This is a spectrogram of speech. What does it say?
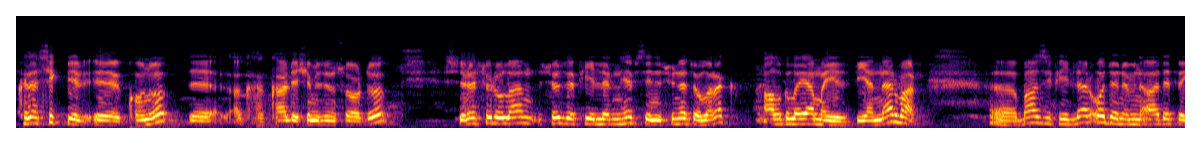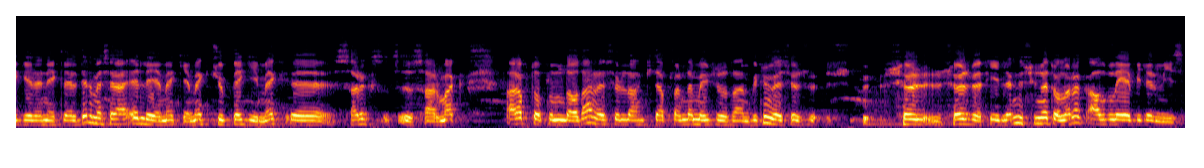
klasik bir e, konu e, kardeşimizin sorduğu. Resulullah'ın söz ve fiillerinin hepsini sünnet olarak algılayamayız diyenler var. Ee, bazı fiiller o dönemin adet ve gelenekleridir. Mesela elle yemek yemek, cübbe giymek, e, sarık sarmak, Arap toplumunda olan Resulullah'ın kitaplarında mevcut olan bütün ve söz, söz, söz ve fiillerini sünnet olarak algılayabilir miyiz?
